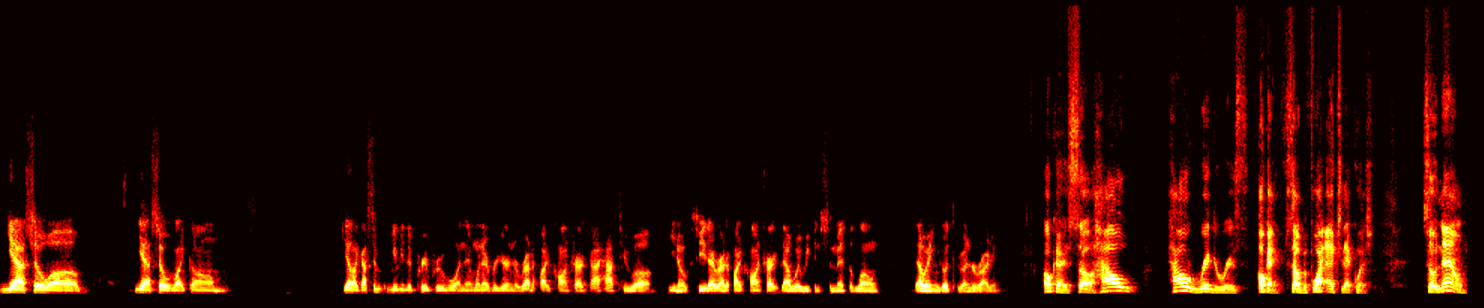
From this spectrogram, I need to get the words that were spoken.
Yeah. So uh, yeah. So like um yeah, like I give you the pre-approval, and then whenever you're in a ratified contract, I have to, uh, you know, see that ratified contract. That way, we can submit the loan. That way, we can go through underwriting. Okay, so how how rigorous? Okay, so before I ask you that question, so now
